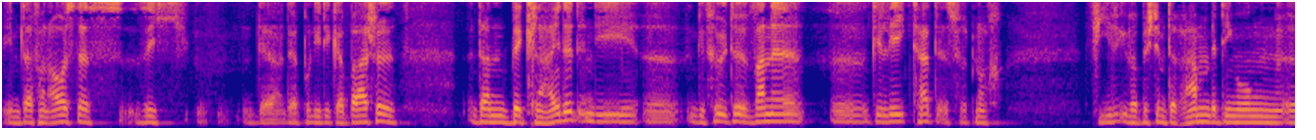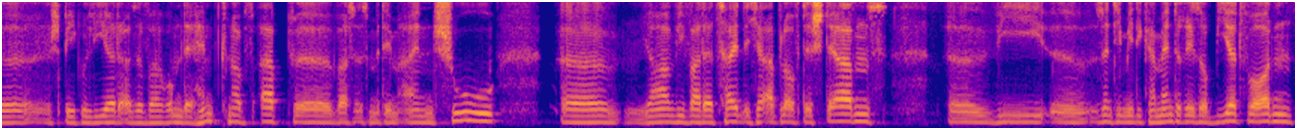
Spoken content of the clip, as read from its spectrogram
eben davon aus, dass sich der, der Politiker Barschel dann bekleidet in die äh, gefüllte Wanne äh, gelegt hat. Es wird noch viel über bestimmte Rahmenbedingungen äh, spekuliert, also warum der Hemdknopf ab, äh, was ist mit dem einen Schuh, äh, ja, wie war der zeitliche Ablauf des Sterbens, äh, wie äh, sind die Medikamente resorbiert worden,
